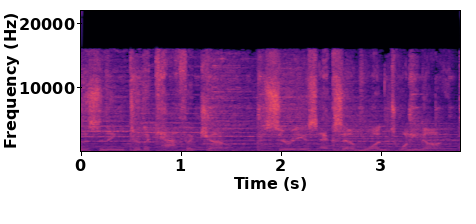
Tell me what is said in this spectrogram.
Listening to the Catholic Channel, Sirius XM 129.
